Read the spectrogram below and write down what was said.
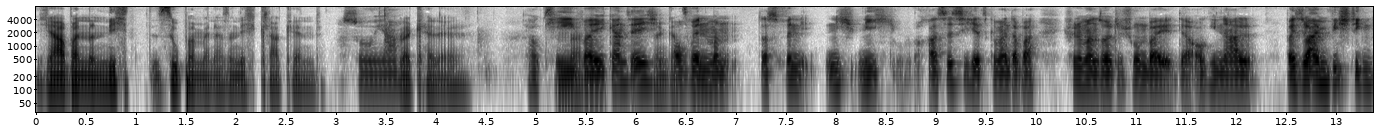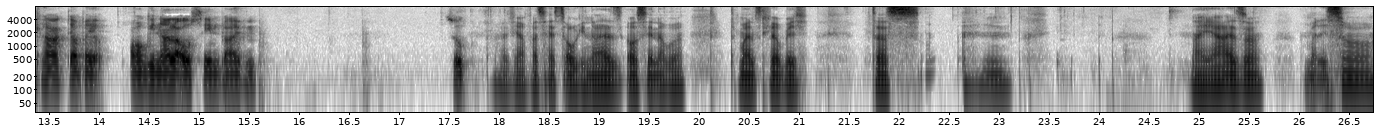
Ja, aber nicht Superman, also nicht Clark Kent Ach so, ja. oder Kal-El. Okay, sondern weil ganz ehrlich, ganz auch wenn man, das finde ich nicht, nicht rassistisch jetzt gemeint, aber ich finde, man sollte schon bei der Original, bei so einem wichtigen Charakter bei Original aussehen bleiben. So, Ja, was heißt original aussehen, aber du meinst, glaube ich, dass. hm, Naja, also, man ist so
